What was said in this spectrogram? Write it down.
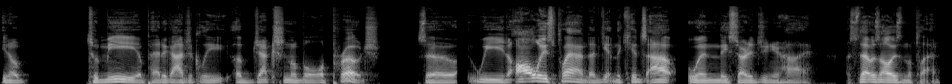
you know, to me, a pedagogically objectionable approach. So we'd always planned on getting the kids out when they started junior high. So that was always in the plan.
